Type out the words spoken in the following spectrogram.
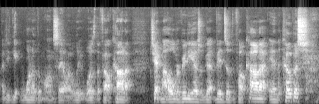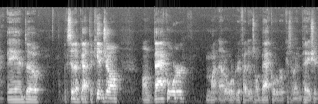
I did get one of them on sale. I believe it was the Falcata. Check my older videos. I've got vids of the Falcata and the Kopis. And uh, like I said, I've got the Kinjal on back order. I might not order if I do it was on back order because I'm impatient.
